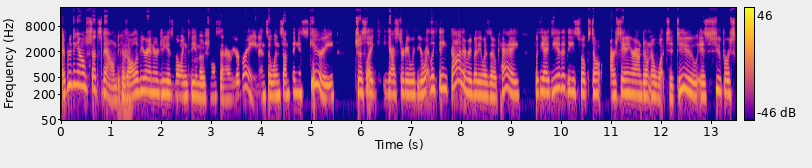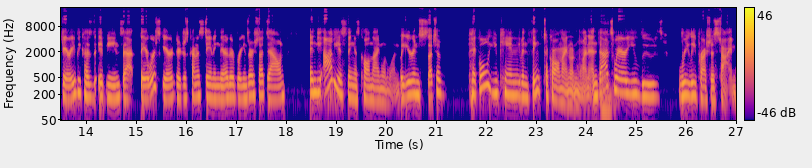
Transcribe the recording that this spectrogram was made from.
everything else shuts down because right. all of your energy is going to the emotional center of your brain. And so when something is scary, just like yesterday with your like thank god everybody was okay but the idea that these folks don't are standing around don't know what to do is super scary because it means that they were scared. They're just kind of standing there. Their brains are shut down. And the obvious thing is call 911, but you're in such a pickle, you can't even think to call 911. And that's where you lose really precious time.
